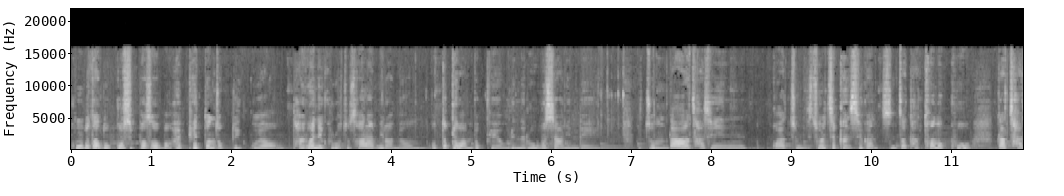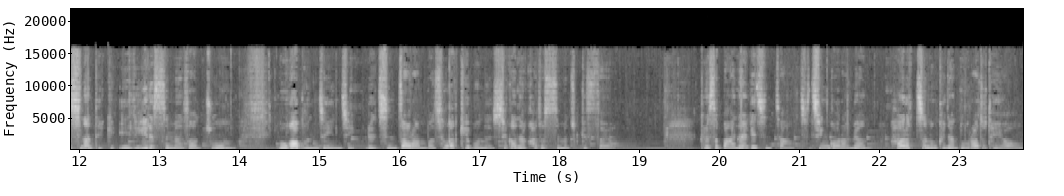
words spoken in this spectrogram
공부 다 놓고 싶어서 막 회피했던 적도 있고요. 당연히 그러죠, 사람이라면. 어떻게 완벽해요, 우리는 로봇이 아닌데. 좀 나 자신과 좀 솔직한 시간 진짜 다 터놓고 나 자신한테 이렇게 일기를 쓰면서 좀 뭐가 문제인지를 진짜로 한번 생각해보는 시간을 가졌으면 좋겠어요. 그래서 만약에 진짜 지친 거라면 하루쯤은 그냥 놀아도 돼요.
